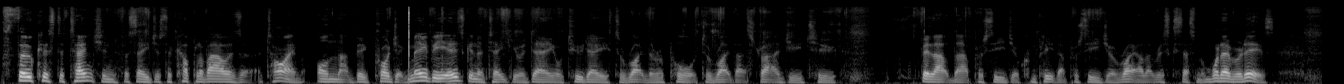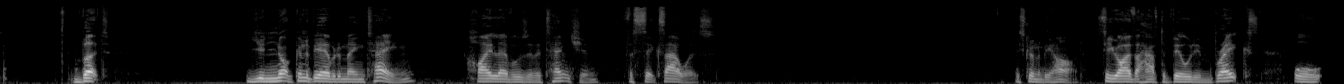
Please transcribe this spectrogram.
Focused attention for, say, just a couple of hours at a time on that big project. Maybe it is going to take you a day or two days to write the report, to write that strategy, to fill out that procedure, complete that procedure, write out that risk assessment, whatever it is. But you're not going to be able to maintain high levels of attention for six hours. It's going to be hard. So you either have to build in breaks or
